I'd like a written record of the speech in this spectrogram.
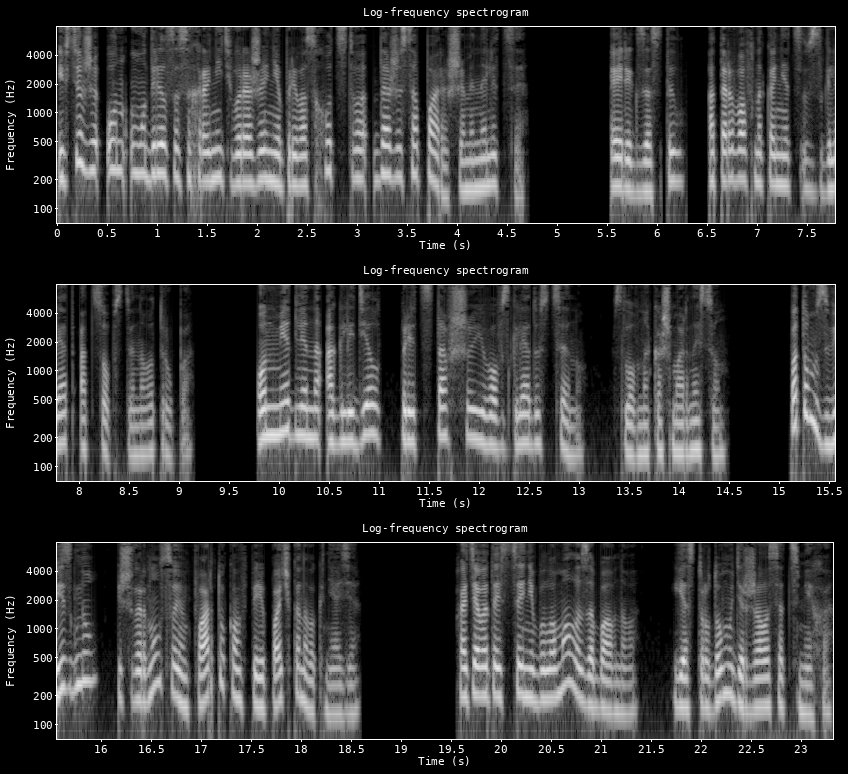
И все же он умудрился сохранить выражение превосходства даже с опарышами на лице. Эрик застыл, оторвав, наконец, взгляд от собственного трупа. Он медленно оглядел представшую его взгляду сцену, словно кошмарный сон. Потом взвизгнул и швырнул своим фартуком в перепачканного князя. Хотя в этой сцене было мало забавного, я с трудом удержалась от смеха.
